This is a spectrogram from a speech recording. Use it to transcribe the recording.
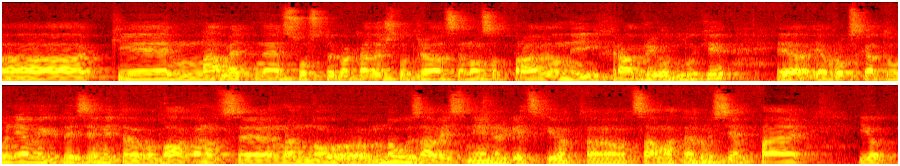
ќе наметне состојба каде што треба да се носат правилни и храбри одлуки. Европската унија, меѓутоа и земјите во Балканот се на многу, многу зависни енергетски од, од самата Русија, па и од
